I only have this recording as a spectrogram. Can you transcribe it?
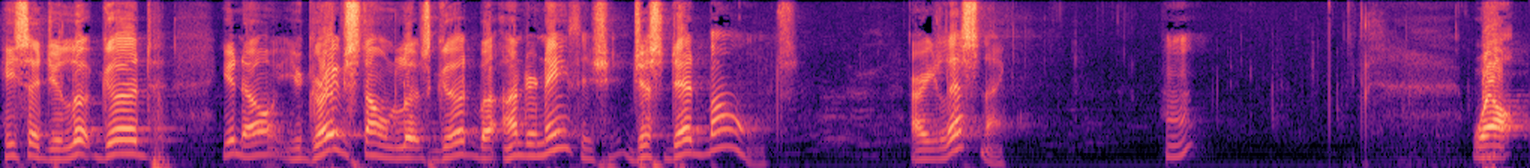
He said, You look good, you know, your gravestone looks good, but underneath is just dead bones. Are you listening? Hmm? Well,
